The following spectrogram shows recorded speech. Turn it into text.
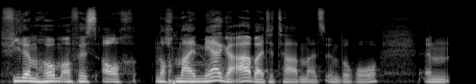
viele im Homeoffice auch noch mal mehr gearbeitet haben als im Büro. Ähm,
